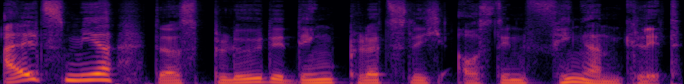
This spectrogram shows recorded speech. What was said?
als mir das blöde Ding plötzlich aus den Fingern glitt.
